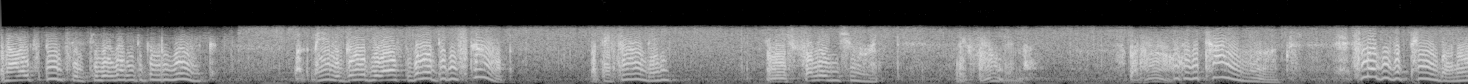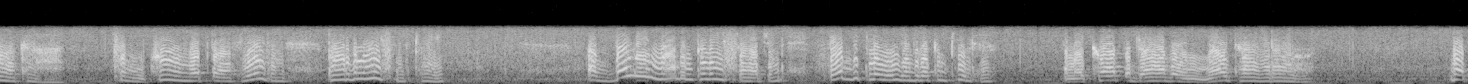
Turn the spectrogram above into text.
and our expenses till you're ready to go to work. But the man who drove you off the road didn't stop. But they found him, and he's fully insured. They found him. But how? how? there were tire marks. Smudges of paint on our car. Some chrome ripped off yours and part of a license plate. A very modern police sergeant fed the clues into the computer, and they caught the driver in no time at all. But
